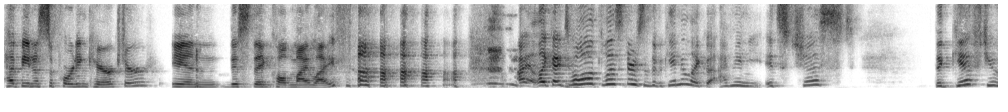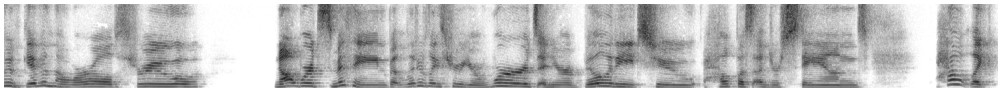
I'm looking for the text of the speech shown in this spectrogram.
have been a supporting character in this thing called my life. I, like I told listeners at the beginning, like I mean, it's just the gift you have given the world through not wordsmithing, but literally through your words and your ability to help us understand how, like,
